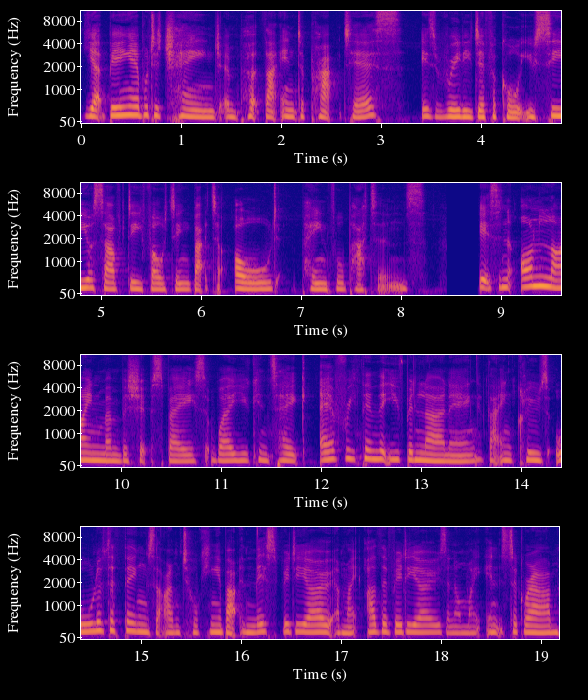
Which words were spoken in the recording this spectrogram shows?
yet being able to change and put that into practice is really difficult. You see yourself defaulting back to old, painful patterns. It's an online membership space where you can take everything that you've been learning, that includes all of the things that I'm talking about in this video and my other videos and on my Instagram.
